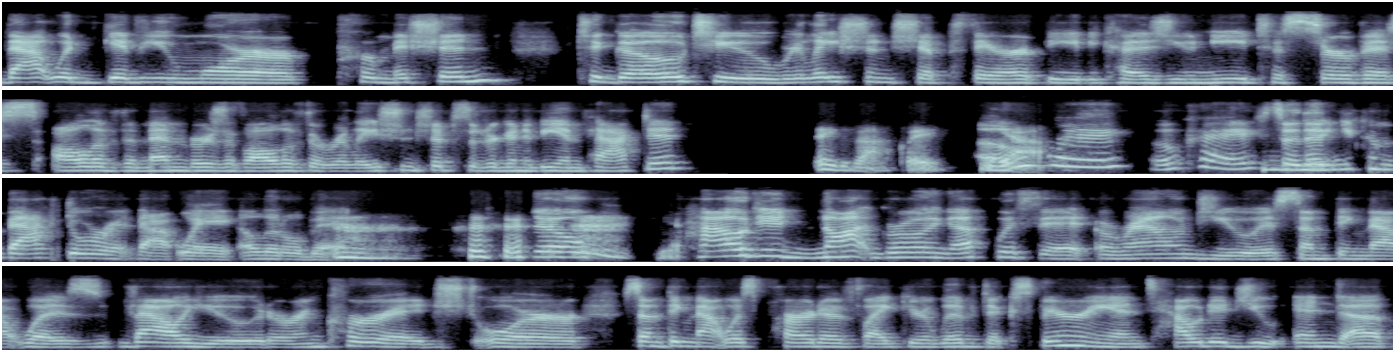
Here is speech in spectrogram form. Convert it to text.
that would give you more permission to go to relationship therapy because you need to service all of the members of all of the relationships that are going to be impacted? Exactly. Okay. Yeah. Okay. So mm-hmm. that you can backdoor it that way a little bit. so yeah. how did not growing up with it around you as something that was valued or encouraged or something that was part of like your lived experience how did you end up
